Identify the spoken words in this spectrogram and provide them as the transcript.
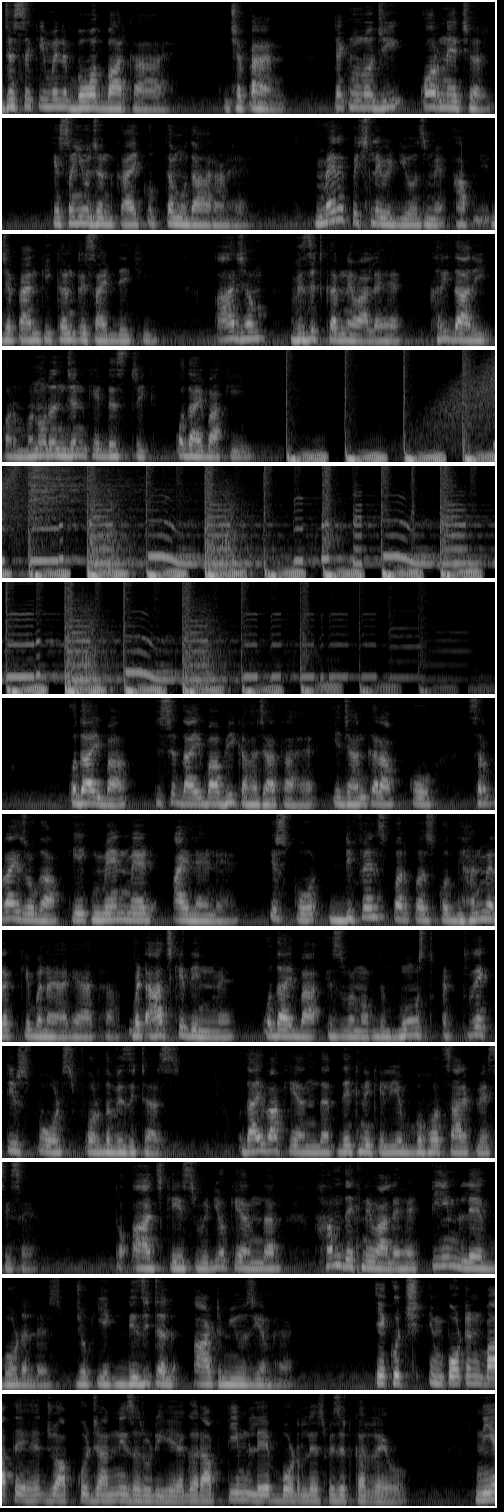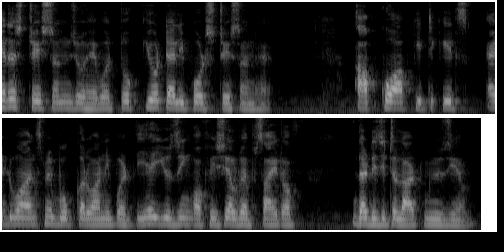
जैसे कि मैंने बहुत बार कहा है, जापान, टेक्नोलॉजी और नेचर के संयोजन का एक उत्तम उदाहरण है। मेरे पिछले वीडियोस में आपने जापान की कंट्री साइड देखी। आज हम विज़िट करने वाले हैं खरीदारी और मनोरंजन के डिस्ट्रिक्ट ओदाइबा की ओदाइबा जिसे दाइबा भी कहा जाता है, ये जानकर आपको सरप्राइज़ होगा कि एक मैन मेड आइलैंड है। इसको डिफेंस पर्पस को ध्यान में रख के बनाया गया था। बट आज के दिन में Odaiba is one of the most attractive spots for the visitors Odaiba के अंदर देखने के लिए बहुत सारे प्लेसेस हैं। तो आज के इस वीडियो के अंदर, हम देखने वाले हैं टीम लेब बॉर्डरलेस जो कि एक डिजिटल आर्ट म्यूज़ियम है। ये कुछ इम्पोर्टेंट बातें हैं जो आपको जाननी ज़रूरी है। अगर आप टीम लेब बॉर्डरलेस विज़िट कर रहे हो नियरेस्ट स्टेशन जो है वो टोक्यो टेलीपोर्ट स्टेशन है। आपको आपकी टिकट्स एडवांस में बुक करवानी पड़ती है using official website of the digital art museum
